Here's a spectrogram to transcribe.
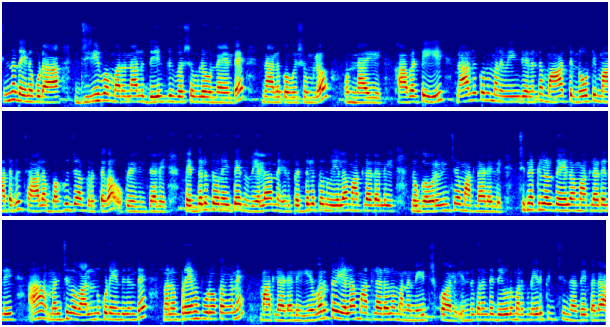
చిన్నదైనా కూడా జీవ మరణాలు దేంట్లో విషయంలో ఉన్నాయంటే నాలుక విషయంలో ఉన్నాయి. కాబట్టి నాలుకను మనం ఏం చేయాలంటే మాట నోటి మాటను చాలా బహుజాగ్రత్తగా ఉపయోగించాలి. పెద్దలతోనైతే నువ్వు ఎలా పెద్దలతో నువ్వు ఎలా మాట్లాడాలి? నువ్వు గౌరవించే మాట్లాడాలి. చిన్నపిల్లలతో ఎలా మాట్లాడాలి? మంచిగా వాళ్ళను కూడా ఏంటిదంటే మనం ప్రేమపూర్వకంగానే మాట్లాడాలి. ఎవరితో ఎలా మాట్లాడాలో మనం నేర్చుకోవాలి. ఎందుకంటే దేవుడు మనకు నేర్పించింది అదే కదా.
